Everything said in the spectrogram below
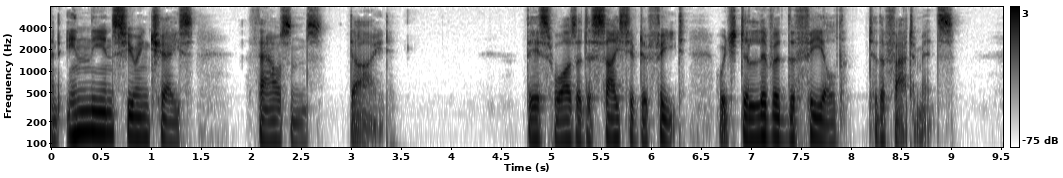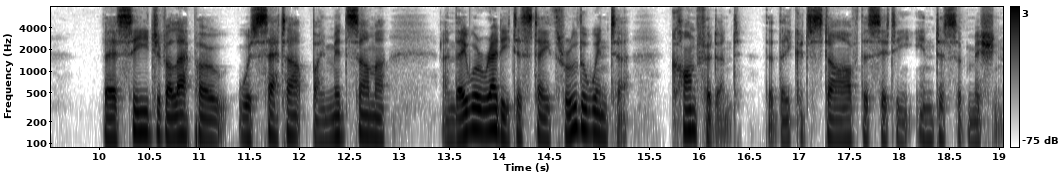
and in the ensuing chase, thousands died. This was a decisive defeat, which delivered the field to the Fatimids. Their siege of Aleppo was set up by midsummer, and they were ready to stay through the winter, confident that they could starve the city into submission.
